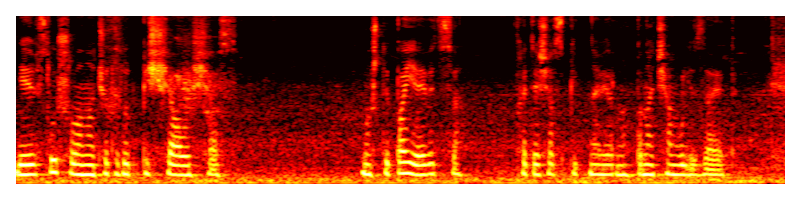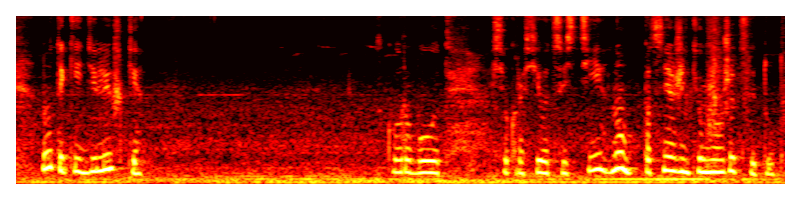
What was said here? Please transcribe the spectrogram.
Я ее слышала, она что-то тут пищала сейчас. Может и появится. Хотя сейчас спит, наверное, по ночам вылезает. Ну, такие делишки. Скоро будет все красиво цвести. Ну, подснежники у меня уже цветут.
